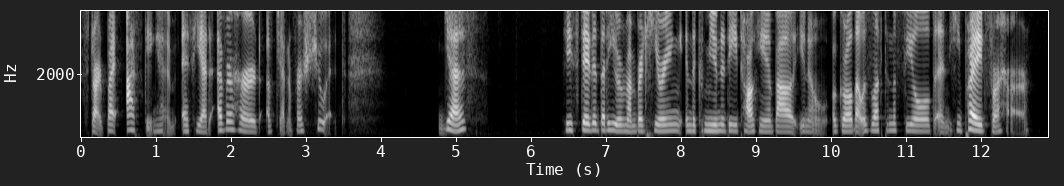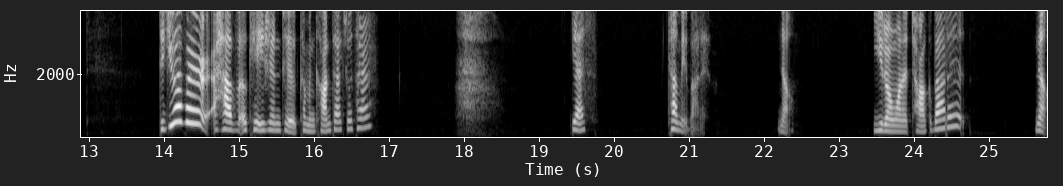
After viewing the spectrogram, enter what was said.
start by asking him if he had ever heard of Jennifer Schuett. Yes, he stated that he remembered hearing in the community talking about, you know, a girl that was left in the field and he prayed for her. Did you ever have occasion to come in contact with her? yes. Tell me about it. No. You don't want to talk about it? No.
